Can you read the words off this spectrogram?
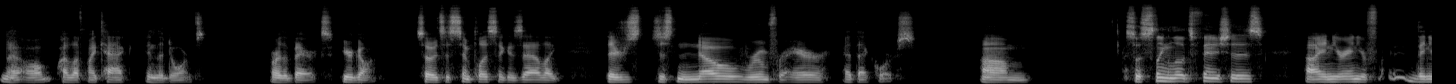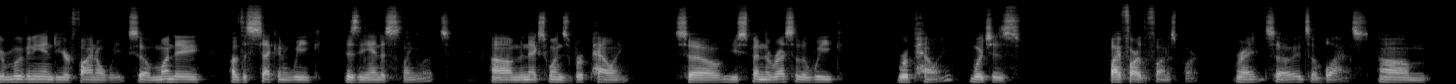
No, I left my CAC in the dorms or the barracks. You're gone. So it's as simplistic as that. Like there's just no room for error at that course. Um, so sling loads finishes, uh, and you're in your then you're moving into your final week. So Monday of the second week is the end of sling loads. Um, the next one's rappelling. So you spend the rest of the week rappelling, which is by far the funnest part right? So it's a blast. Um,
